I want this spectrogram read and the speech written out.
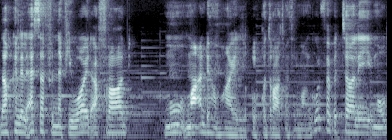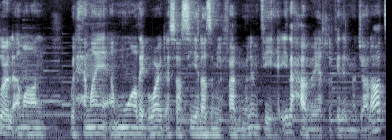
لكن للأسف إن في وايد أفراد مو ما عندهم هاي القدرات مثل ما نقول. فبالتالي موضوع الأمان والحماية مواضيع وايد أساسية لازم الفرد ملم فيها إذا حابب يدخل في ذي المجالات.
